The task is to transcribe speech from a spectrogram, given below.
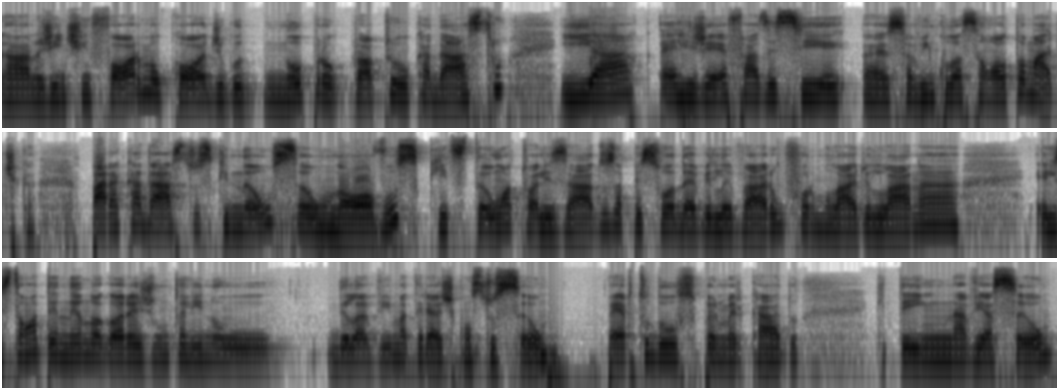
A gente informa o código no próprio cadastro e a RGE faz esse, essa vinculação automática. Para cadastros que não são novos, que estão atualizados, a pessoa deve levar um formulário lá na. Eles estão atendendo agora junto ali no Delavi Materiais de Construção, perto do supermercado que tem na aviação.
